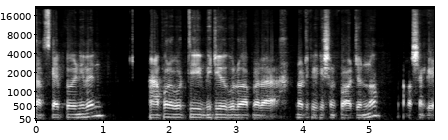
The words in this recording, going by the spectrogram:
সাবস্ক্রাইব করে নেবেন। পরবর্তী ভিডিওগুলো আপনারা নোটিফিকেশন পাওয়ার জন্য, আমার সঙ্গে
